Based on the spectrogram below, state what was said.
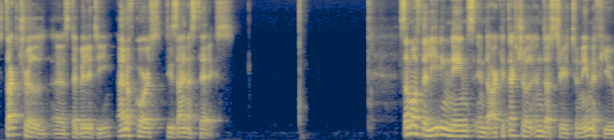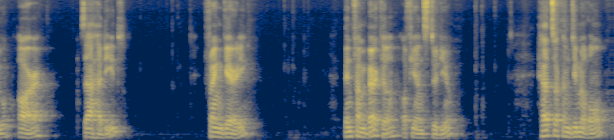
structural uh, stability, and of course, design aesthetics. Some of the leading names in the architectural industry, to name a few, are Zaha Hadid, Frank Gehry, Ben van Berkel of UN Studio, Herzog and de Meuron,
